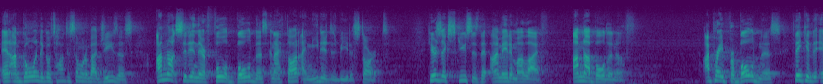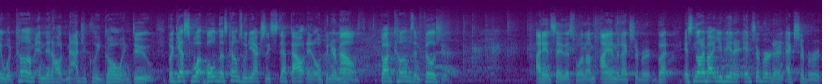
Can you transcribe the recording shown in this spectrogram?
and I'm going to go talk to someone about Jesus. I'm not sitting there full of boldness, and I thought I needed to be to start. Here's excuses that I made in my life I'm not bold enough. I prayed for boldness, thinking that it would come and then I would magically go and do. But guess what? Boldness comes when you actually step out and open your mouth. God comes and fills you. I didn't say this one. I'm, I am an extrovert, but it's not about you being an introvert and an extrovert.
